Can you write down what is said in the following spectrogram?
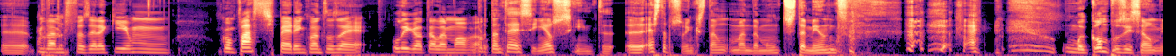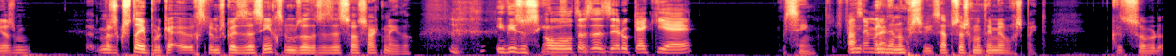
Uh, Vamos fazer aqui um, um compasso de espera enquanto o Zé liga o telemóvel. Portanto, é assim, é o seguinte, eh, esta pessoa em questão manda-me um testamento, uma composição mesmo, mas gostei porque eh, recebemos coisas assim, recebemos outras é só Sharknado. E diz o seguinte, Ou outras a dizer o que é que é. sim, ainda não percebi, há pessoas que não têm mesmo respeito. Que sobre,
